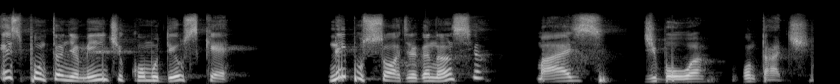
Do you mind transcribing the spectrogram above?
espontaneamente como Deus quer, nem por sorte da ganância, mas de boa vontade.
